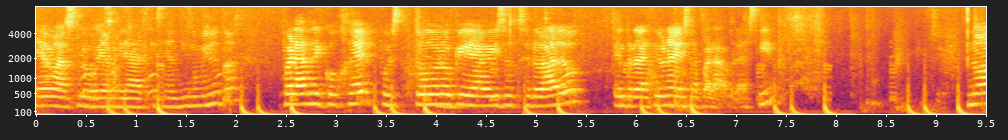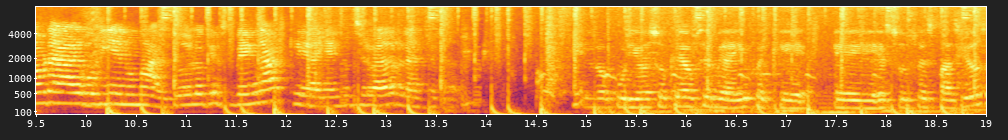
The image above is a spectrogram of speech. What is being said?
Y además lo voy a mirar, que sean cinco minutos, para recoger pues, todo lo que habéis observado en relación a esa palabra, ¿sí? No habrá algo bien o mal, todo lo que os venga que hayáis observado relacionado. Lo curioso que observé ahí fue que eh, estos espacios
